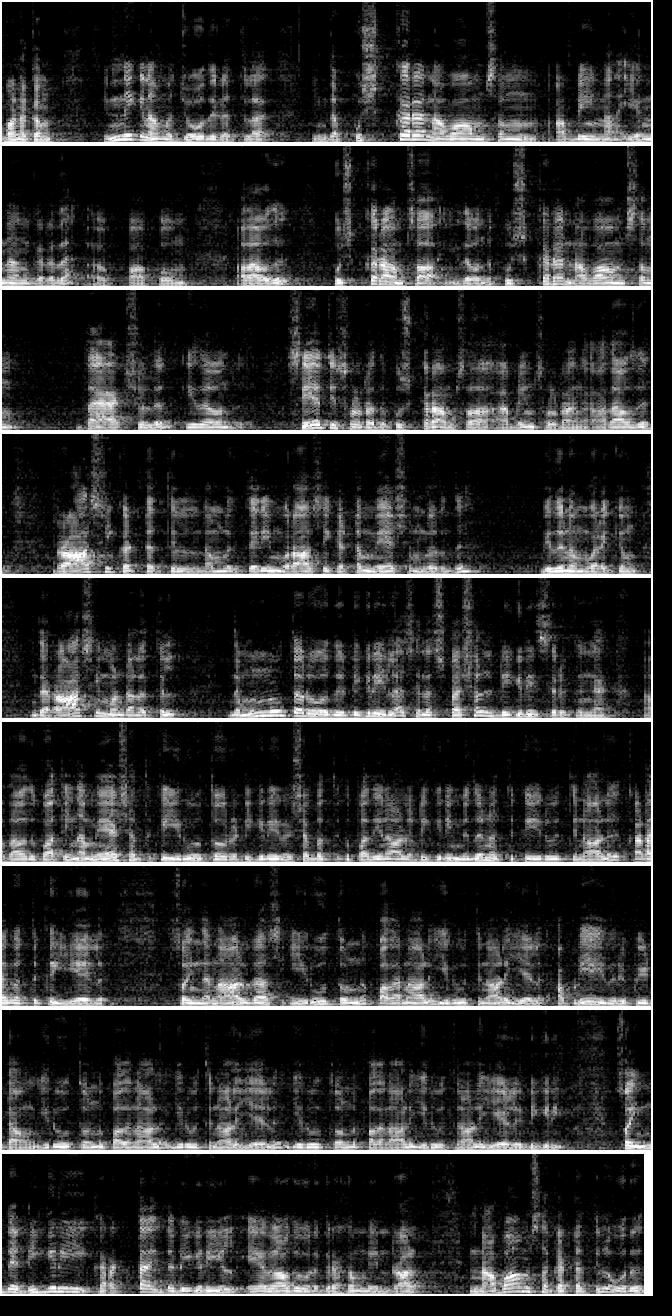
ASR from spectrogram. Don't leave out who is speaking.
Speaker 1: வணக்கம். இன்றைக்கி நம்ம ஜோதிடத்தில் இந்த புஷ்கர நவாம்சம் அப்படின்னா என்னங்கிறத பார்ப்போம். அதாவது புஷ்கராம்சா இதை வந்து புஷ்கர நவாம்சம் தான் ஆக்சுவலு இதை வந்து சேர்த்து சொல்கிறது புஷ்கராம்சா அப்படின்னு சொல்கிறாங்க அதாவது ராசி கட்டத்தில் நம்மளுக்கு தெரியும் ராசி கட்டம் மேஷம்லேருந்து மிதுனம் வரைக்கும். இந்த ராசி மண்டலத்தில் இந்த முந்நூற்றறுபது டிகிரியில் சில ஸ்பெஷல் டிகிரிஸ் இருக்குங்க. அதாவது பார்த்திங்கன்னா மேஷத்துக்கு இருபத்தோரு டிகிரி ரிஷபத்துக்கு பதினாலு டிகிரி மிதுனத்துக்கு இருபத்தி நாலு கடகத்துக்கு ஏழு. ஸோ இந்த நாலு ராசிக்கு இருபத்தொன்று பதினாலு இருபத்தி நாலு ஏழு. அப்படியே இது ரிப்பீட் ஆகும். இருபத்தொன்று பதினாலு இருபத்தி நாலு ஏழு. இருபத்தொன்று பதினாலு இருபத்தி நாலு ஏழு டிகிரி. ஸோ இந்த டிகிரி கரெக்டாக இந்த டிகிரியில் ஏதாவது ஒரு கிரகம் நின்றால் நவாம்ச கட்டத்தில் ஒரு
